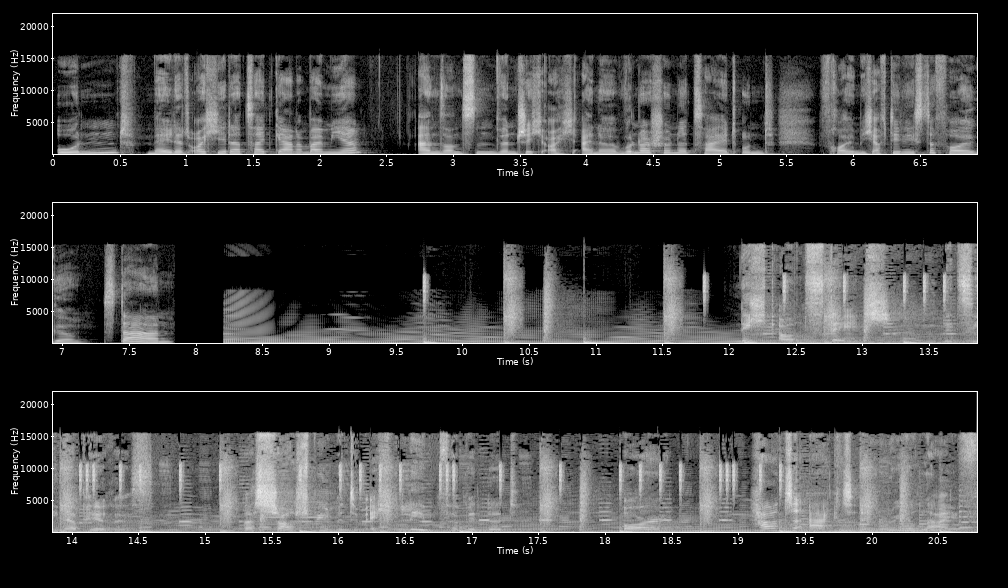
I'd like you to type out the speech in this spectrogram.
und meldet euch jederzeit gerne bei mir. Ansonsten wünsche ich euch eine wunderschöne Zeit und freue mich auf die nächste Folge. Bis dann! Nicht on stage mit Sina Perez was Schauspiel mit dem echten Leben verbindet. Or How to Act in Real Life.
